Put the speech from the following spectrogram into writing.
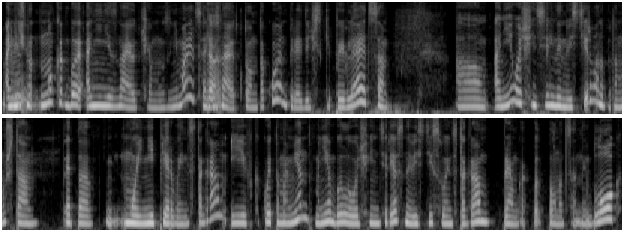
Они, не... ну, как бы они не знают, чем он занимается, да. они знают, кто он такой, он периодически появляется. Они очень сильно инвестированы, потому что это мой не первый Инстаграм, и в какой-то момент мне было очень интересно вести свой Инстаграм прям как полноценный блог.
